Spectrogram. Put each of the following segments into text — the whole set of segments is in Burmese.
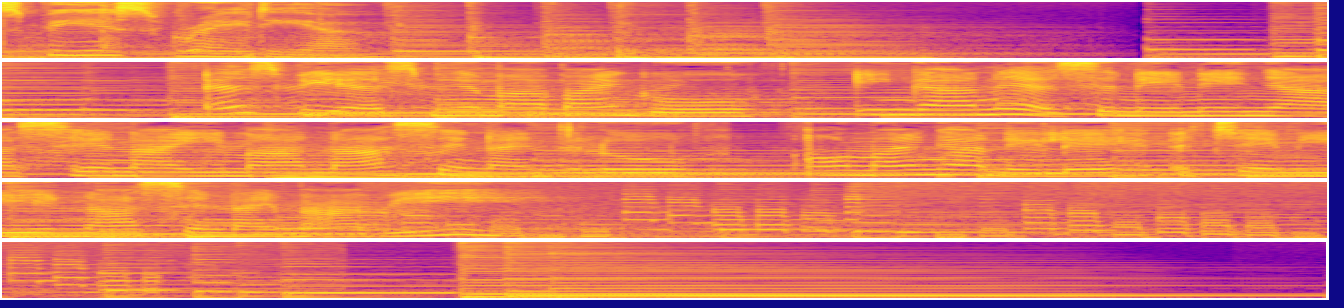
SBS Radio SBS မြန်မာပိုင်းကို အင်ကာနဲ့စနေနေ့ည10:00နာရီမှနားဆင်နိုင်တယ်လို့အွန်လိုင်းကနေလည်းအချိန်မီနားဆင်နိုင်ပါပြီ။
